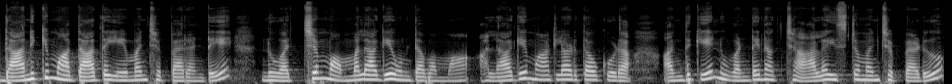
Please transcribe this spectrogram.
దానికి మా తాత ఏమని చెప్పారంటే నువ్వు అచ్చం మా అమ్మలాగే ఉంటావమ్మా అలాగే మాట్లాడతావు కూడా. అందుకే నువ్వంటే నాకు చాలా ఇష్టం అని చెప్పాడు.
